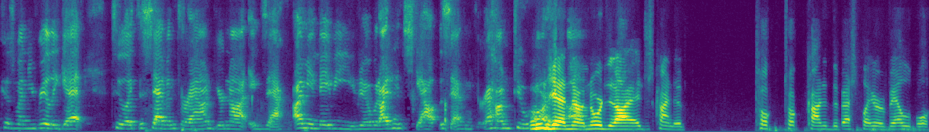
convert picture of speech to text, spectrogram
because when you really get to like the seventh round, you're not exact. I mean, maybe you do, but I didn't scout the seventh round too hard. Yeah, no, Um, nor did I. I just kind of took took kind of the best player available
